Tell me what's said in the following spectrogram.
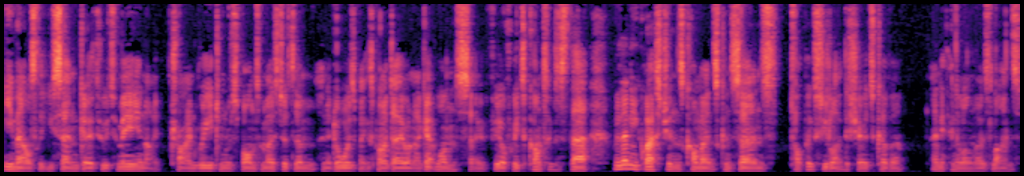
emails that you send go through to me, and I try and read and respond to most of them, and it always makes my day when I get one. So feel free to contact us there with any questions, comments, concerns, topics you'd like the show to cover, anything along those lines.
